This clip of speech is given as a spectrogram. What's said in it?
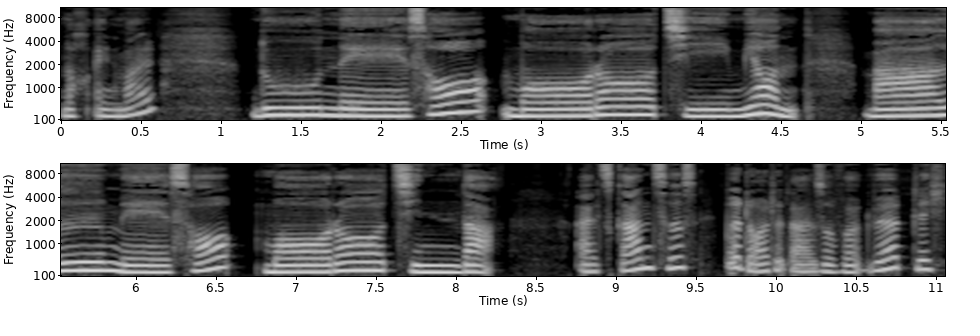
Noch einmal. 눈에서 멀어지면 마음에서 멀어진다. Als Ganzes bedeutet also wortwörtlich,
